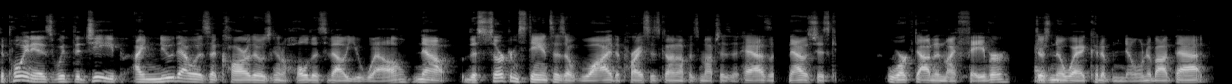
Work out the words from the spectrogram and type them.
The point is, with the Jeep, I knew that was a car that was going to hold its value well. Now, the circumstances of why the price has gone up as much as it has, that was just worked out in my favor. There's no way I could have known about that.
